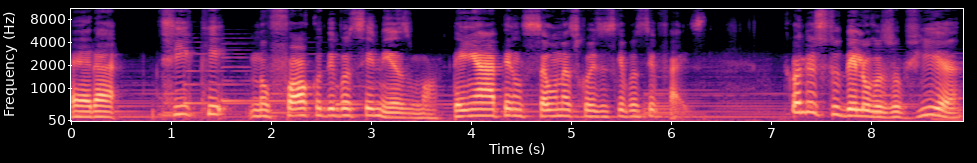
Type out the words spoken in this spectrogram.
Era fique no foco de você mesmo, tenha atenção nas coisas que você faz. Quando eu estudei filosofia,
